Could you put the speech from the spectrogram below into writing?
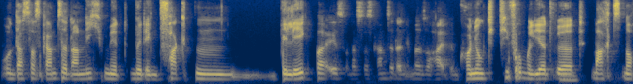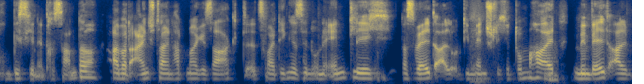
und dass das Ganze dann nicht mit unbedingt Fakten belegbar ist und dass das Ganze dann immer so halb im Konjunktiv formuliert mhm. wird, macht es noch ein bisschen interessanter. Albert Einstein hat mal gesagt, äh, zwei Dinge sind unendlich, das Weltall und die menschliche Dummheit. Mit dem Weltall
